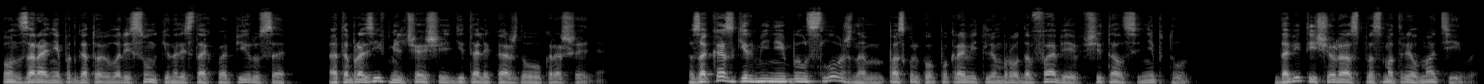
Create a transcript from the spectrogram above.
Он заранее подготовил рисунки на листах папируса, отобразив мельчайшие детали каждого украшения. Заказ Герминии был сложным, поскольку покровителем рода Фабиев считался Нептун. Давид еще раз просмотрел мотивы.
